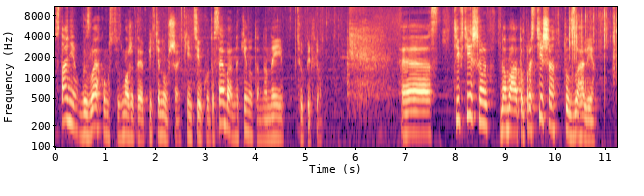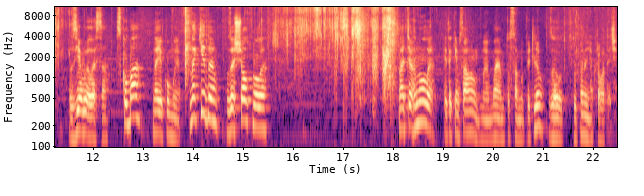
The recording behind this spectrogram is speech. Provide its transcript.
стані ви з легкістю зможете, підтягнувши кінцівку до себе, накинути на неї цю петлю. Е, з тіфтішками набагато простіше. Тут взагалі з'явилася скоба, на яку ми накидаємо, защелкнули, натягнули, і таким самим ми маємо ту саму петлю за зупинення кровотечі.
